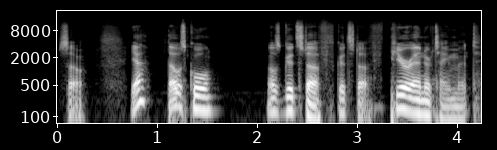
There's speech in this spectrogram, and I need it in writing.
So, yeah, that was cool. That was good stuff. Good stuff. Pure entertainment.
